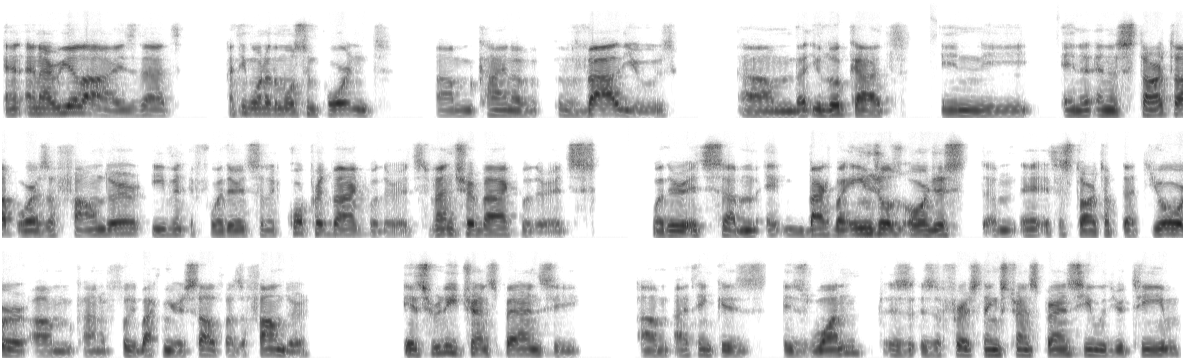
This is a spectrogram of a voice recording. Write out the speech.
and and I realized that I think one of the most important um, kind of values um, that you look at in the in a, in a startup or as a founder, even if whether it's in a corporate back, whether it's venture back, whether it's whether it's um, backed by angels or just um, it's a startup that you're um, kind of fully backing yourself as a founder, it's really transparency. Um, I think is is one is, is the first things transparency with your team,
